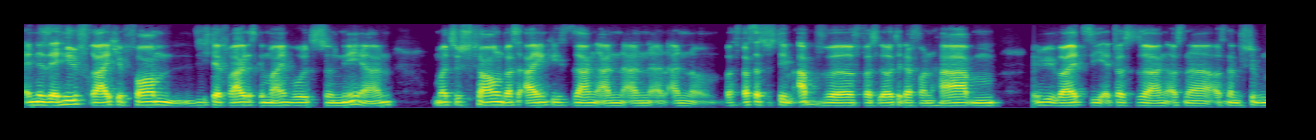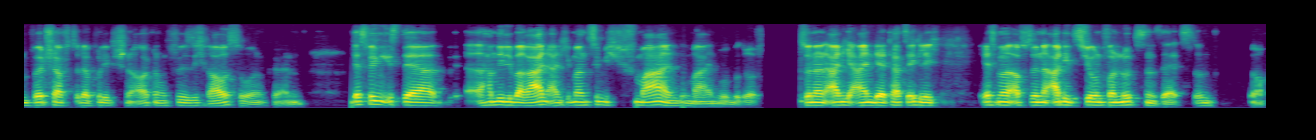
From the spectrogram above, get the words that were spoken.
eine sehr hilfreiche Form, sich der Frage des Gemeinwohls zu nähern mal zu schauen, was eigentlich sozusagen an, an, an was, was das System abwirft, was Leute davon haben, inwieweit sie etwas sozusagen aus einer, aus einer bestimmten Wirtschafts- oder politischen Ordnung für sich rausholen können. Deswegen ist der, haben die Liberalen eigentlich immer einen ziemlich schmalen Gemeinwohlbegriff, sondern eigentlich einen, der tatsächlich erstmal auf so eine Addition von Nutzen setzt. Und ja,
